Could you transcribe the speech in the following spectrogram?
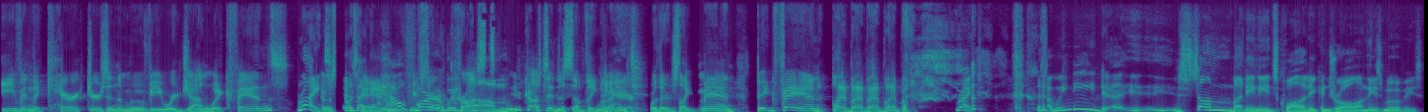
even the characters in the movie were John Wick fans, Right. It was, It was like, how we've far sort have of we crossed, come? We've crossed into something here Right. where they're just like, man, big fan. Blah blah blah blah blah. Right. we need uh, somebody needs quality control on these movies.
